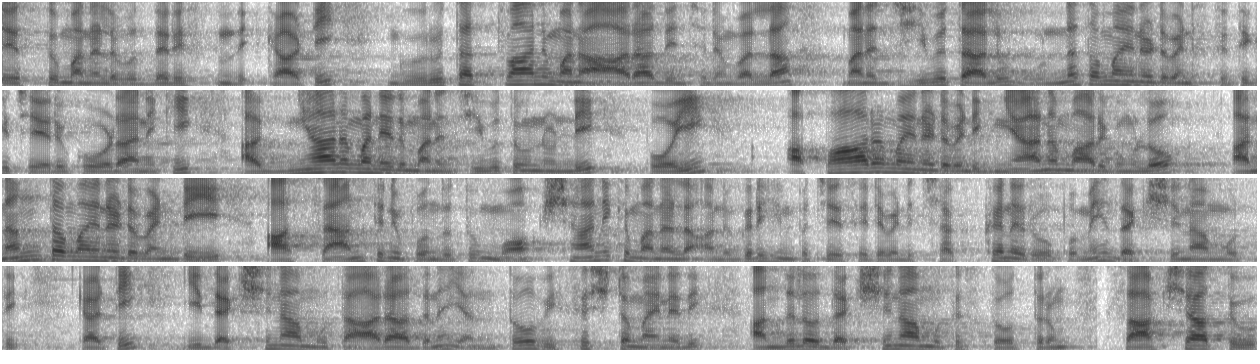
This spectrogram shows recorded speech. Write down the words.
చేస్తూ మనల్ని ఉద్ధరిస్తుంది. కాబట్టి గురుతత్వాన్ని మనం ఆరాధించడం వల్ల మన జీవితాలు ఉన్నతమైనటువంటి స్థితికి చేరుకోవడానికి అజ్ఞానం అనేది మన జీవితం నుండి పోయి అపారమైనటువంటి జ్ఞాన మార్గంలో అనంతమైనటువంటి ఆ శాంతిని పొందుతూ మోక్షానికి మనల్ని అనుగ్రహింపచేసేటువంటి చక్కని రూపమే దక్షిణామూర్తి. కాబట్టి ఈ దక్షిణామూర్తి ఆరాధన ఎంతో విశిష్టమైనది. అందులో దక్షిణామూర్తి స్తోత్రం సాక్షాత్తు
